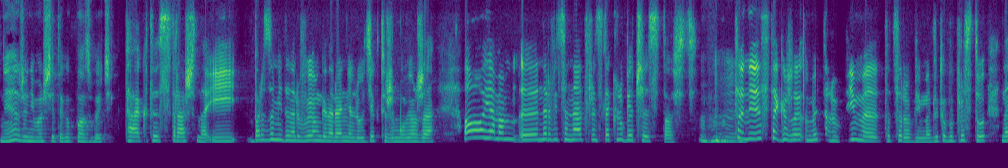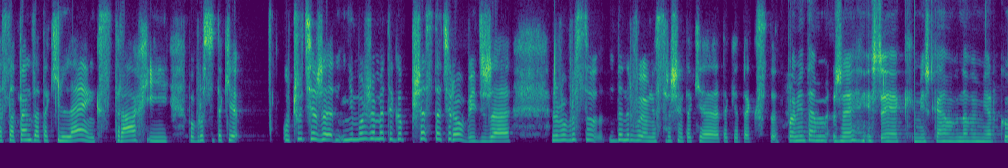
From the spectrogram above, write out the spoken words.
nie? Że nie możesz się tego pozbyć. Tak, to jest straszne i bardzo mi denerwują generalnie ludzie, którzy mówią, że o, ja mam y, nerwicę natr, więc tak lubię czystość. Mhm. To nie jest tak, że my to lubimy, to co robimy, tylko po prostu nas napędza taki lęk, strach i po prostu takie uczucie, że nie możemy tego przestać robić, że, że po prostu denerwują mnie strasznie takie, takie teksty. Pamiętam, że jeszcze jak mieszkałam w Nowym Jorku,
